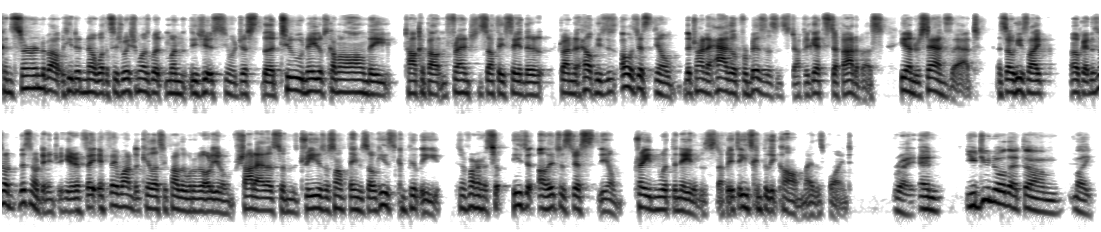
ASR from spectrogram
concerned about he didn't know what the situation was, but when they just you know just the two natives coming along, they talk about in French and stuff. They say they're trying to help. He's just oh, it's just you know they're trying to haggle for business and stuff to get stuff out of us. He understands that, and so he's like. Okay, there's no there's no danger here. If they if they wanted to kill us, he probably would have already you know shot at us in the trees or something. So he's completely so far as he's just, oh it's just just you know trading with the natives and stuff. It's, he's completely calm by this point. Right. And you do know that um like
